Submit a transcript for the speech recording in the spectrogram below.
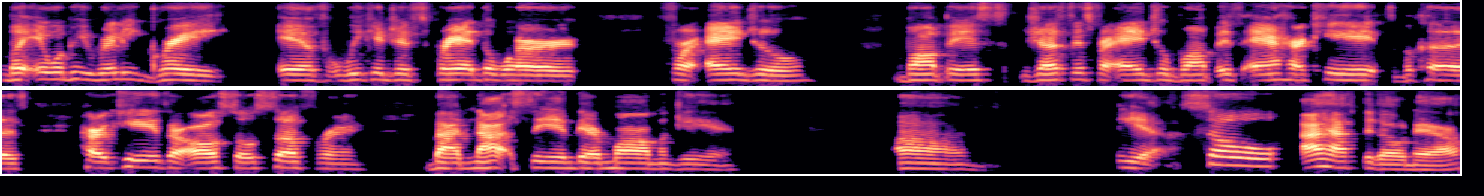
but it would be really great if we could just spread the word for Angel Bumpass, justice for Angel Bumpass and her kids because her kids are also suffering by not seeing their mom again. Um yeah, so I have to go now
